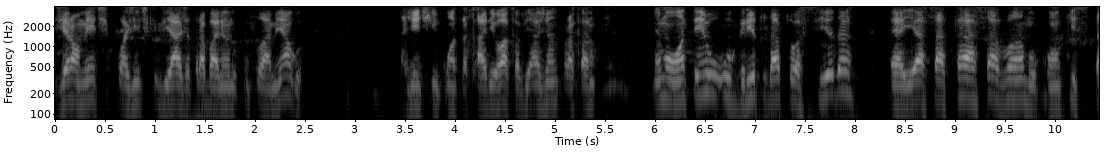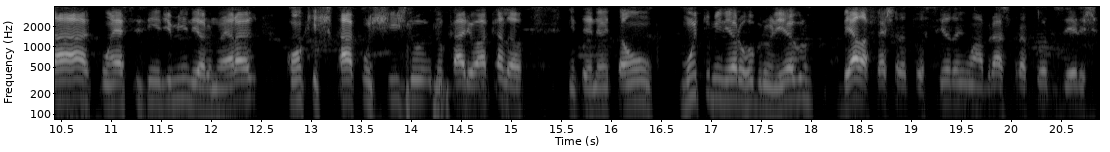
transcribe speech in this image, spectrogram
geralmente, a gente que viaja trabalhando com o Flamengo, a gente encontra carioca viajando para caramba. Meu irmão, ontem o, o grito da torcida é, e essa taça vamos conquistar com Szinho de mineiro, não era conquistar com X do, do carioca, não. Entendeu? Então, muito mineiro rubro-negro, bela festa da torcida e um abraço para todos eles,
